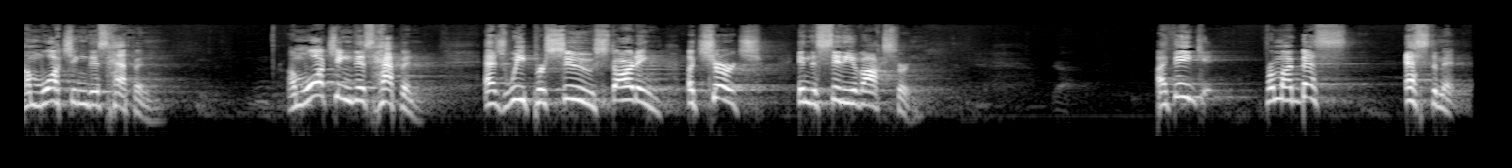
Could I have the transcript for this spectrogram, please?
I'm watching this happen. I'm watching this happen as we pursue starting a church in the city of Oxford. I think, from my best estimate,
